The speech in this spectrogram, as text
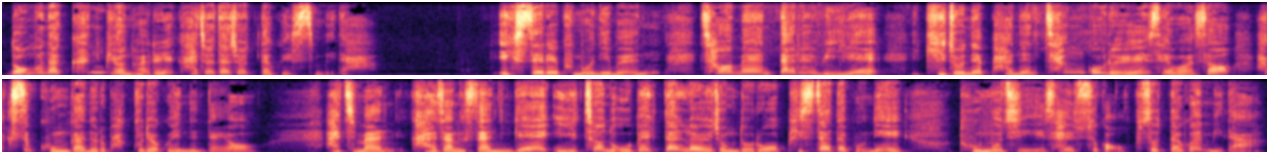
너무나 큰 변화를 가져다 줬다고 했습니다. 익셀의 부모님은 처음엔 딸을 위해 기존에 파는 창고를 세워서 학습 공간으로 바꾸려고 했는데요. 하지만 가장 싼 게 2,500달러의 정도로 비싸다 보니 도무지 살 수가 없었다고 합니다.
